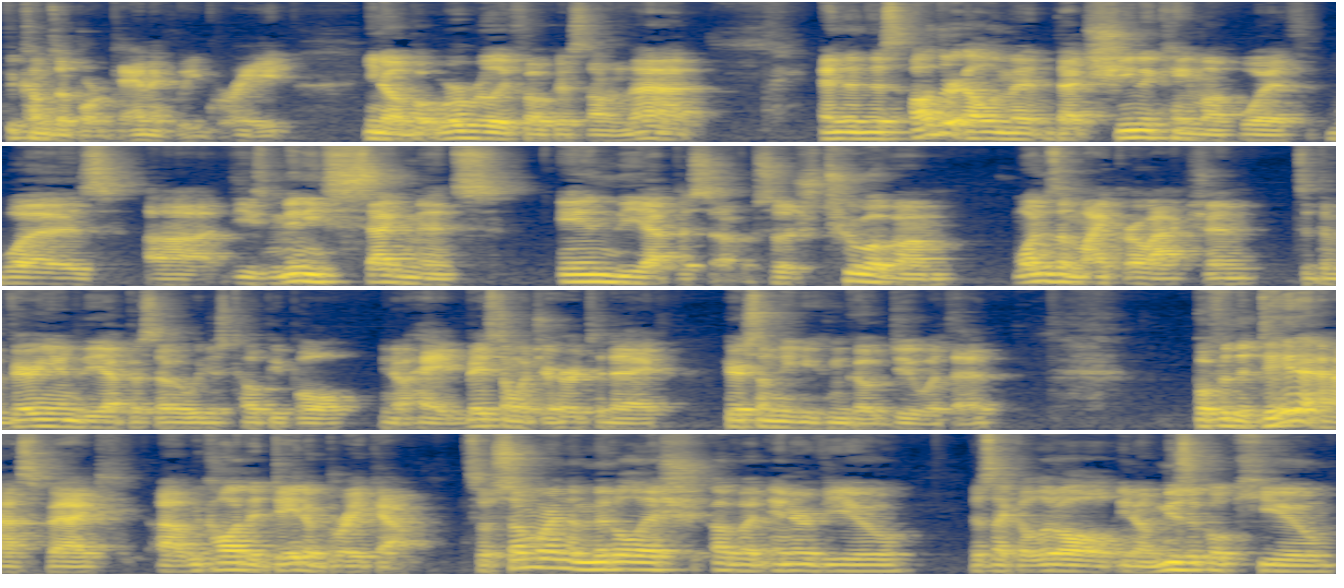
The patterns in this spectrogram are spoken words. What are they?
If it comes up organically great you know but we're really focused on that and then this other element that Sheena came up with was uh, these mini segments in the episode. So there's two of them. One's a micro action. It's at the very end of the episode. We just tell people, you know, hey, based on what you heard today, here's something you can go do with it. But for the data aspect, uh, we call it a data breakout. So somewhere in the middle-ish of an interview, there's like a little, you know, musical cue,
